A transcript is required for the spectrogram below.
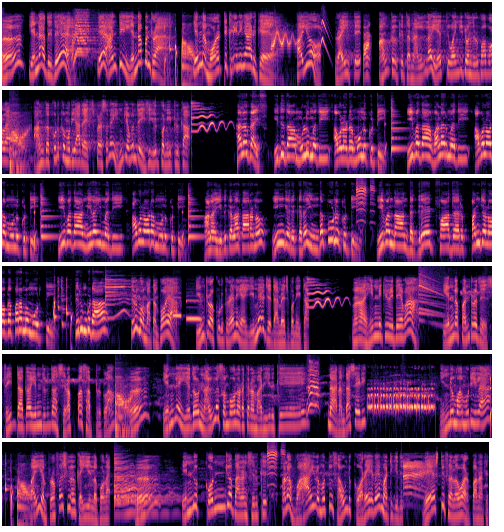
ஆ, என்னது இது? ஏ ஆண்டி என்ன பண்ற? என்ன முரட்டு கிளீனிங்கா இருக்கு? ஐயோ ரைட்டு அங்கிள் கிட்ட நல்லா ஏத்தி வாங்கிட்டு வந்திருப்பா போல. அங்க கொடுக்க முடியாத எக்ஸ்பிரஷனை இங்க வந்து எக்ஸிக்யூட் பண்ணிட்டு இருக்கா ஹலோ கைஸ் இதுதான் முழுமதி அவளோட மூணு குட்டி இவ தான் வளர்மதி அவளோட மூணு குட்டி இவ தான் நிறைமதி அவளோட மூணு குட்டி ஆனா இதுக்கெல்லாம் காரணம் இங்க இருக்கிற இந்த பூனைக்குட்டி. இவன் தான் த கிரேட் ஃபாதர் பஞ்சலோக பரமமூர்த்தி. திரும்புடா. திரும்ப மாத்தம் போயா. இன்ட்ரோ கொடுக்குறேன்னு என் இமேஜை டேமேஜ் பண்ணிட்டான். ஆ, இன்னைக்கு இதேவா என்ன பண்றது? ஸ்ட்ரீட் டாக்கா இருந்திருந்தா சிறப்பா சாப்பிட்டுருக்கலாம். என்ன ஏதோ நல்ல சம்பவம் நடக்கிற மாதிரி இருக்கே. நடந்தா சரி. இன்னுமா முடியல? பையன் ப்ரொஃபஷனல் கையில் போல. ஆ? இன்னும் கொஞ்சம் பேலன்ஸ் இருக்கு. ஆனா வாயில மட்டும் சவுண்ட் குறையவே மாட்டேங்குது. வேஸ்ட் ஃபெலவா இருப்பானாட்டு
